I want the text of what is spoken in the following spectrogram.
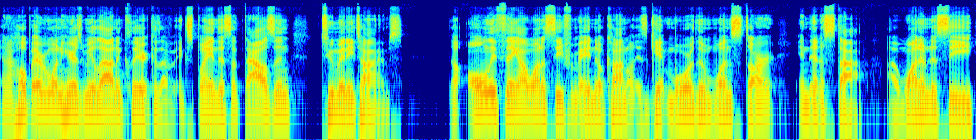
and I hope everyone hears me loud and clear because I've explained this a thousand too many times. The only thing I want to see from Aidan O'Connell is get more than one start and then a stop. I want him to see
